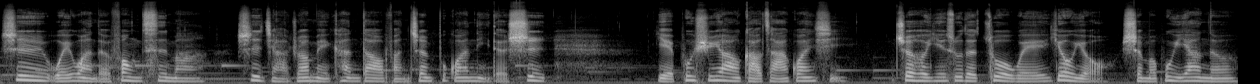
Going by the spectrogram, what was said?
是委婉的讽刺吗？是假装没看到，反正不关你的事，也不需要搞砸关系。这和耶稣的作为又有什么不一样呢？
